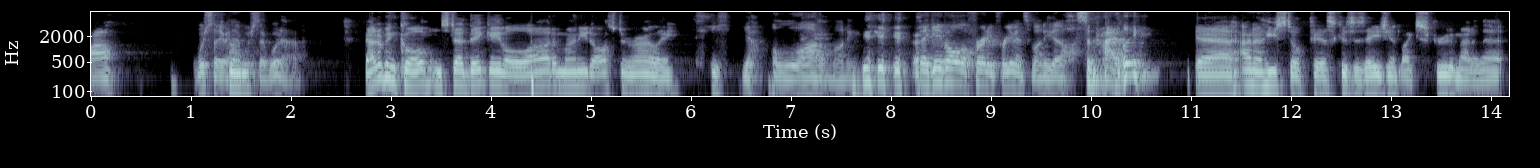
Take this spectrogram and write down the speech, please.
Wow. Wish they I wish they would have. That'd have been cool. Instead, they gave a lot of money to Austin Riley. yeah, a lot of money. They gave all of Freddie Freeman's money to Austin Riley. Yeah, I know he's still pissed because his agent like screwed him out of that.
